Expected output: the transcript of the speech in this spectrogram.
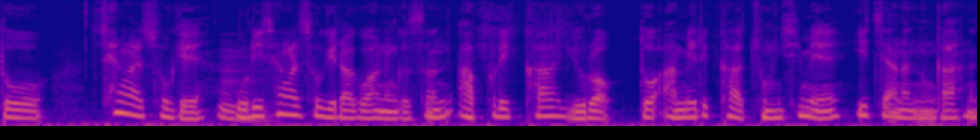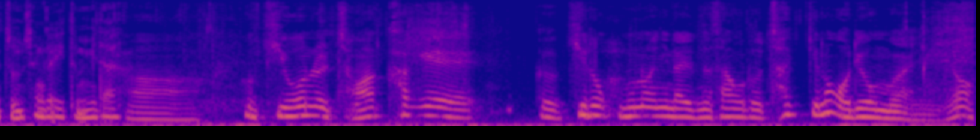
또 생활 속에 음. 우리 생활 속이라고 하는 것은 아프리카, 유럽 또 아메리카 중심에 있지 않았는가 하는 좀 생각이 듭니다. 아, 그 기원을 정확하게 그 기록 문헌이나 이런 상으로 찾기는 어려운 모양이에요.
